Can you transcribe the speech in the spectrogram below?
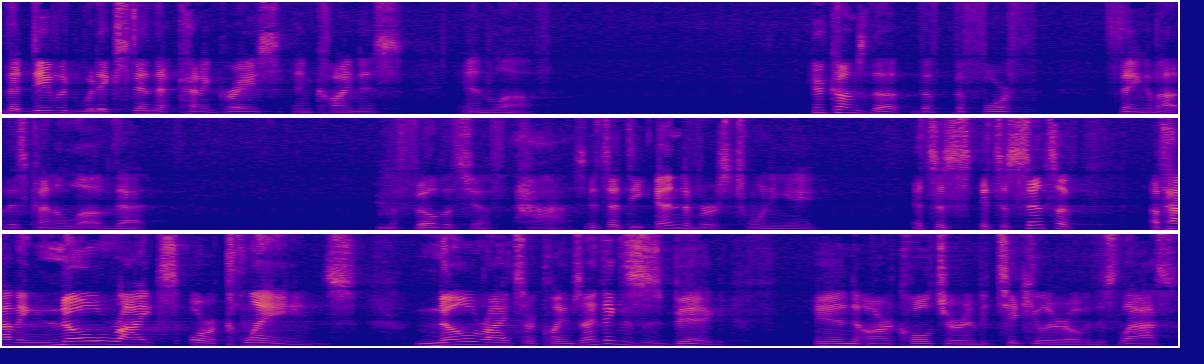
that David would extend that kind of grace and kindness and love. Here comes the, the, the fourth thing about this kind of love that Mephibosheth has. It's at the end of verse 28. It's a, it's a sense of, of having no rights or claims. No rights or claims. And I think this is big in our culture, in particular, over this last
